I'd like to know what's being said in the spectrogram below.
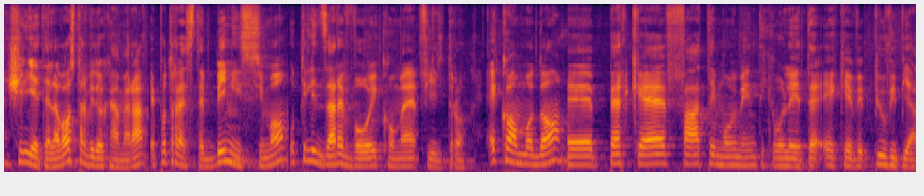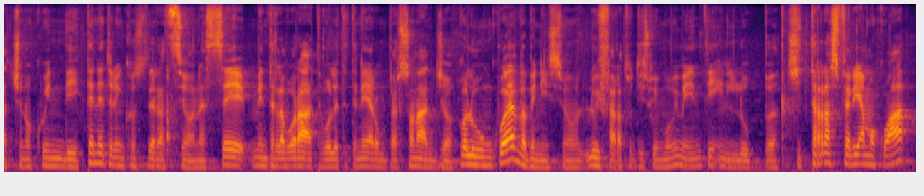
scegliete la vostra videocamera e potreste benissimo utilizzare voi come filtro. È comodo eh, perché fate i movimenti che volete e che più vi piacciono, quindi tenetelo in considerazione. Se mentre lavorate volete tenere un personaggio qualunque, va benissimo. Lui farà tutti i suoi movimenti in loop. Ci trasferiamo qua,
